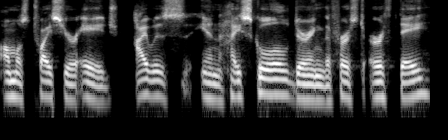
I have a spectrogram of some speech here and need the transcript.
almost twice your age. I was in high school during the first Earth Day.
